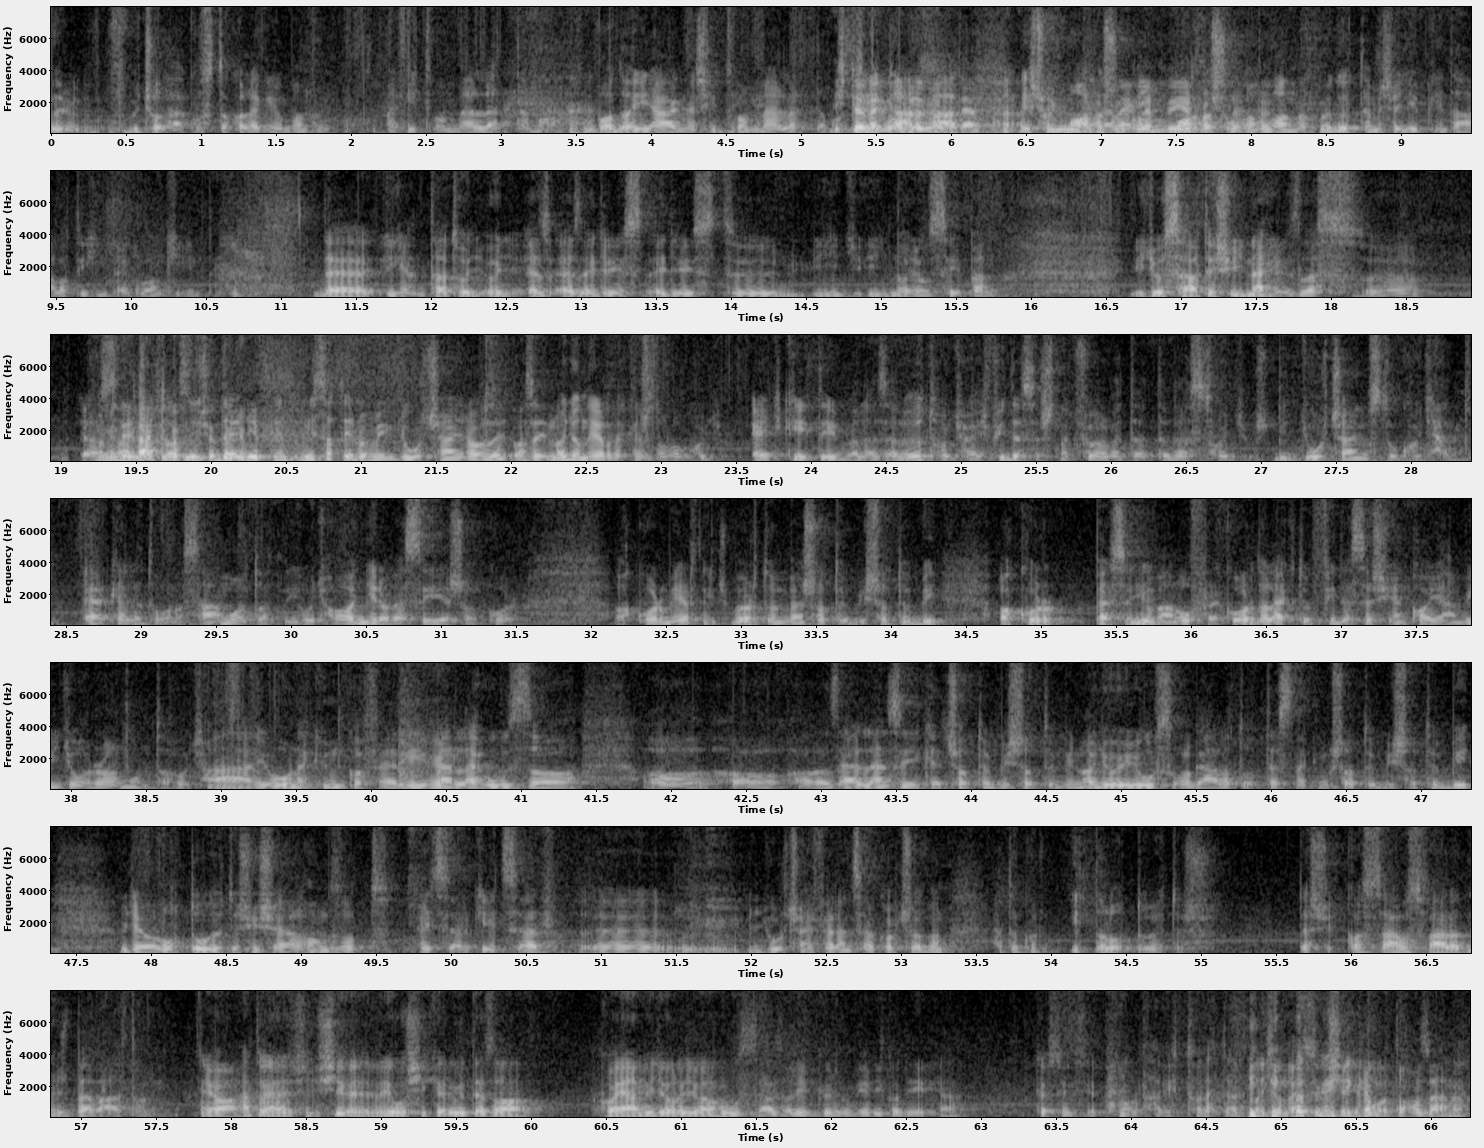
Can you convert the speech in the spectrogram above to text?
örül, csodálkoztak a legjobban, hogy itt van mellettem a Vadai Ágnes, itt van mellettem a És tömeg van mögöttem. És hogy marha sokan, marha sokan vannak mögöttem, és egyébként állati hideg van kint. De igen, tehát hogy, hogy ez, ez egyrészt, egyrészt így, így nagyon szépen így összeállt, és így nehéz lesz mindegy, látjuk, De egyébként visszatérve még Gyurcsányra, az egy, az egy nagyon érdekes dolog, hogy egy-két évvel ezelőtt, hogyha egy Fideszesnek felvetetted ezt, hogy mit gyurcsányoztok, hogy hát el kellett volna számoltatni, hogy ha annyira veszélyes, akkor, akkor miért nincs börtönben, stb. stb. Akkor persze nyilván off record, a legtöbb Fideszes ilyen kaján vigyorral mondta, hogy hát jó nekünk a Feri, mert lehúzza a, a, az ellenzéket, stb. stb. Nagyon jó szolgálatot tesz nekünk, stb. stb. Ugye a Lottó 5 is elhangzott egyszer-kétszer Gyurcsány Ferenccel kapcsolatban, hát akkor itt a Lottó 5 Tessék kasszához fáradni és beváltani. Ja, hát olyan jól sikerült ez a Kaján Vigyor, hogy olyan 20% körül mérik a DK. Köszönjük szépen Orbán Viktor, nagyon nagy szüksége volt a hazának.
